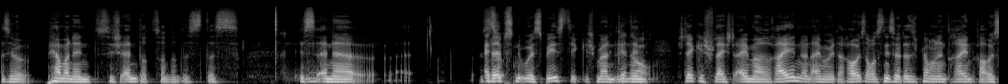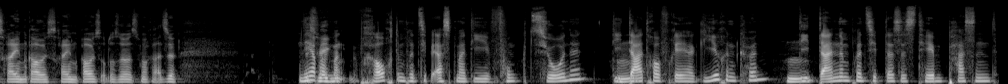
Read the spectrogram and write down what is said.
also permanent sich ändert, sondern das, das ist eine, äh, Also- selbst ein USB-Stick. Ich meine, genau. den stecke ich vielleicht einmal rein und einmal wieder raus, aber es ist nicht so, dass ich permanent rein, raus, rein, raus, rein, raus oder sowas mache. Also, Nee, aber man braucht im Prinzip erstmal die Funktionen, die Hm. darauf reagieren können, hm, die dann im Prinzip das System passend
